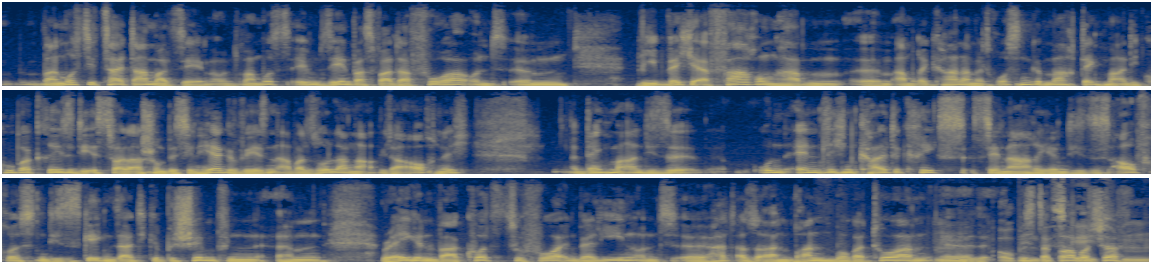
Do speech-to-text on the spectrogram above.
man muss die Zeit damals sehen und man muss eben sehen, was war davor und ähm, wie, welche Erfahrungen haben ähm, Amerikaner mit Russen gemacht. Denk mal an die Kuba-Krise, die ist zwar da schon ein bisschen her gewesen, aber so lange wieder auch nicht. Denk mal an diese unendlichen kalte Kriegsszenarien, dieses Aufrüsten, dieses gegenseitige Beschimpfen. Ähm, Reagan war kurz zuvor in Berlin und äh, hat also an Brandenburger Tor äh, mm, Mr. Gorbatschow mm.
